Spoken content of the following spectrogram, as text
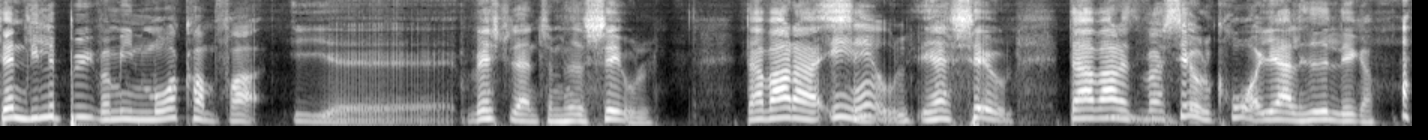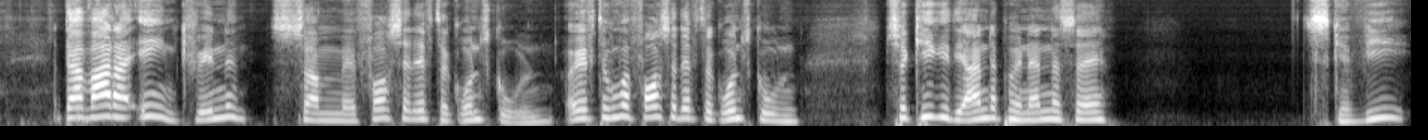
den lille by, hvor min mor kom fra i øh, Vestjylland, som hedder Seul, der var der en... Seul? Ja, Seul. Der var der, var Seul Kro og Jarl Hede ligger. Der var der en kvinde, som øh, fortsatte efter grundskolen. Og efter hun var fortsat efter grundskolen, så kiggede de andre på hinanden og sagde, skal vi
